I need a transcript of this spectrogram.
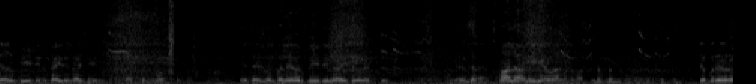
ఎవరు పీఈటీలు సైజులు రాసిరు ఏ సైజు పంపాలి? ఎవరు పీఈటీలు హైట్ స్మాలా మీడియమా చెప్పు ఎవరో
